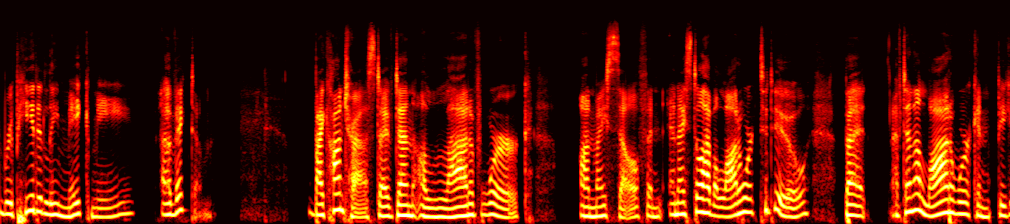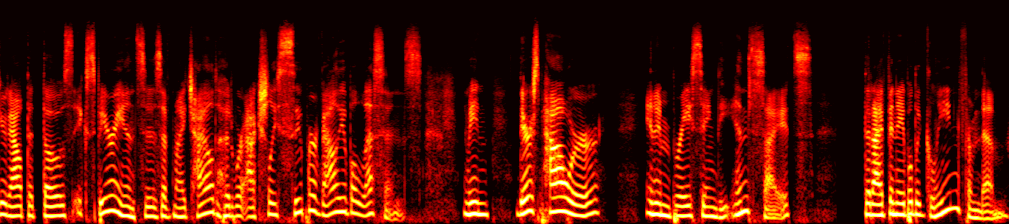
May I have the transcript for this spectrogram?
repeatedly make me a victim. By contrast, I've done a lot of work on myself and and I still have a lot of work to do, but I've done a lot of work and figured out that those experiences of my childhood were actually super valuable lessons. I mean, there's power in embracing the insights that I've been able to glean from them.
